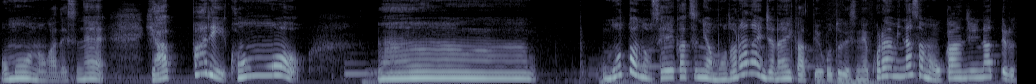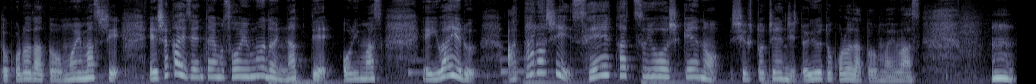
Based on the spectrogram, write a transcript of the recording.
思うのがですねやっぱり今後うーん元の生活には戻らないんじゃないかっていうことですね。これは皆様お感じになってるところだと思いますし、え社会全体もそういうムードになっております。えいわゆる新しい生活様式へのシフトチェンジというところだと思います。うん。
